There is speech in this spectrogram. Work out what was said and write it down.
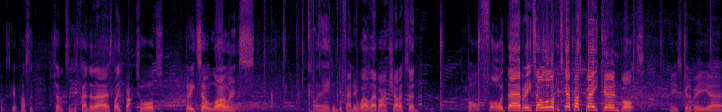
Looks to get past the Chadderton defender there. It's laid back towards Benito Low and it's cleared and defended well there by Chadderton. Ball forward there. Benito Low looking to get past Bacon, but he's going to be uh,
